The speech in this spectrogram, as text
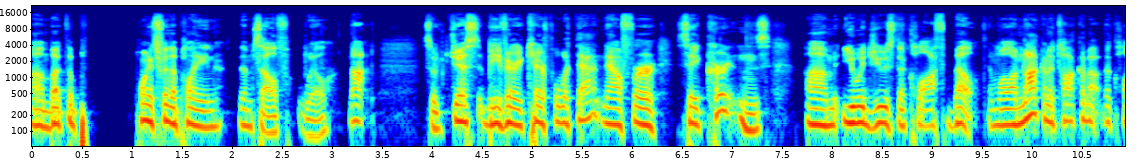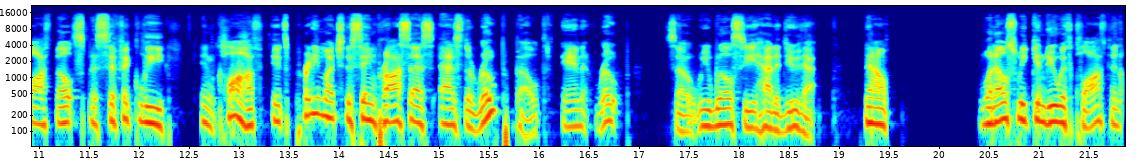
Um, but the points for the plane themselves will not. So just be very careful with that. Now, for say curtains, um, you would use the cloth belt. And while I'm not going to talk about the cloth belt specifically in cloth, it's pretty much the same process as the rope belt in rope. So we will see how to do that. Now, what else we can do with cloth in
